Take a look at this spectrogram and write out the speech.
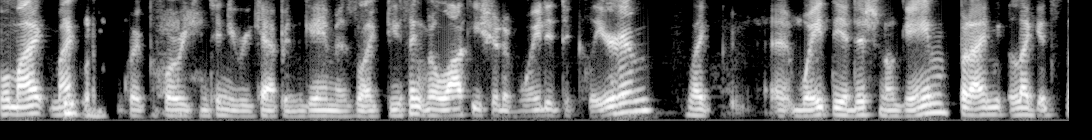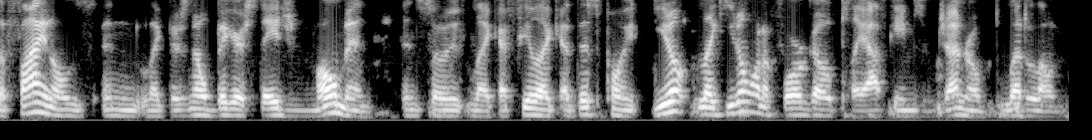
Well, my my quick before we continue recapping the game is like, do you think Milwaukee should have waited to clear him, like uh, wait the additional game? But I mean, like it's the finals, and like there's no bigger stage and moment, and so like I feel like at this point you don't like you don't want to forego playoff games in general, let alone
